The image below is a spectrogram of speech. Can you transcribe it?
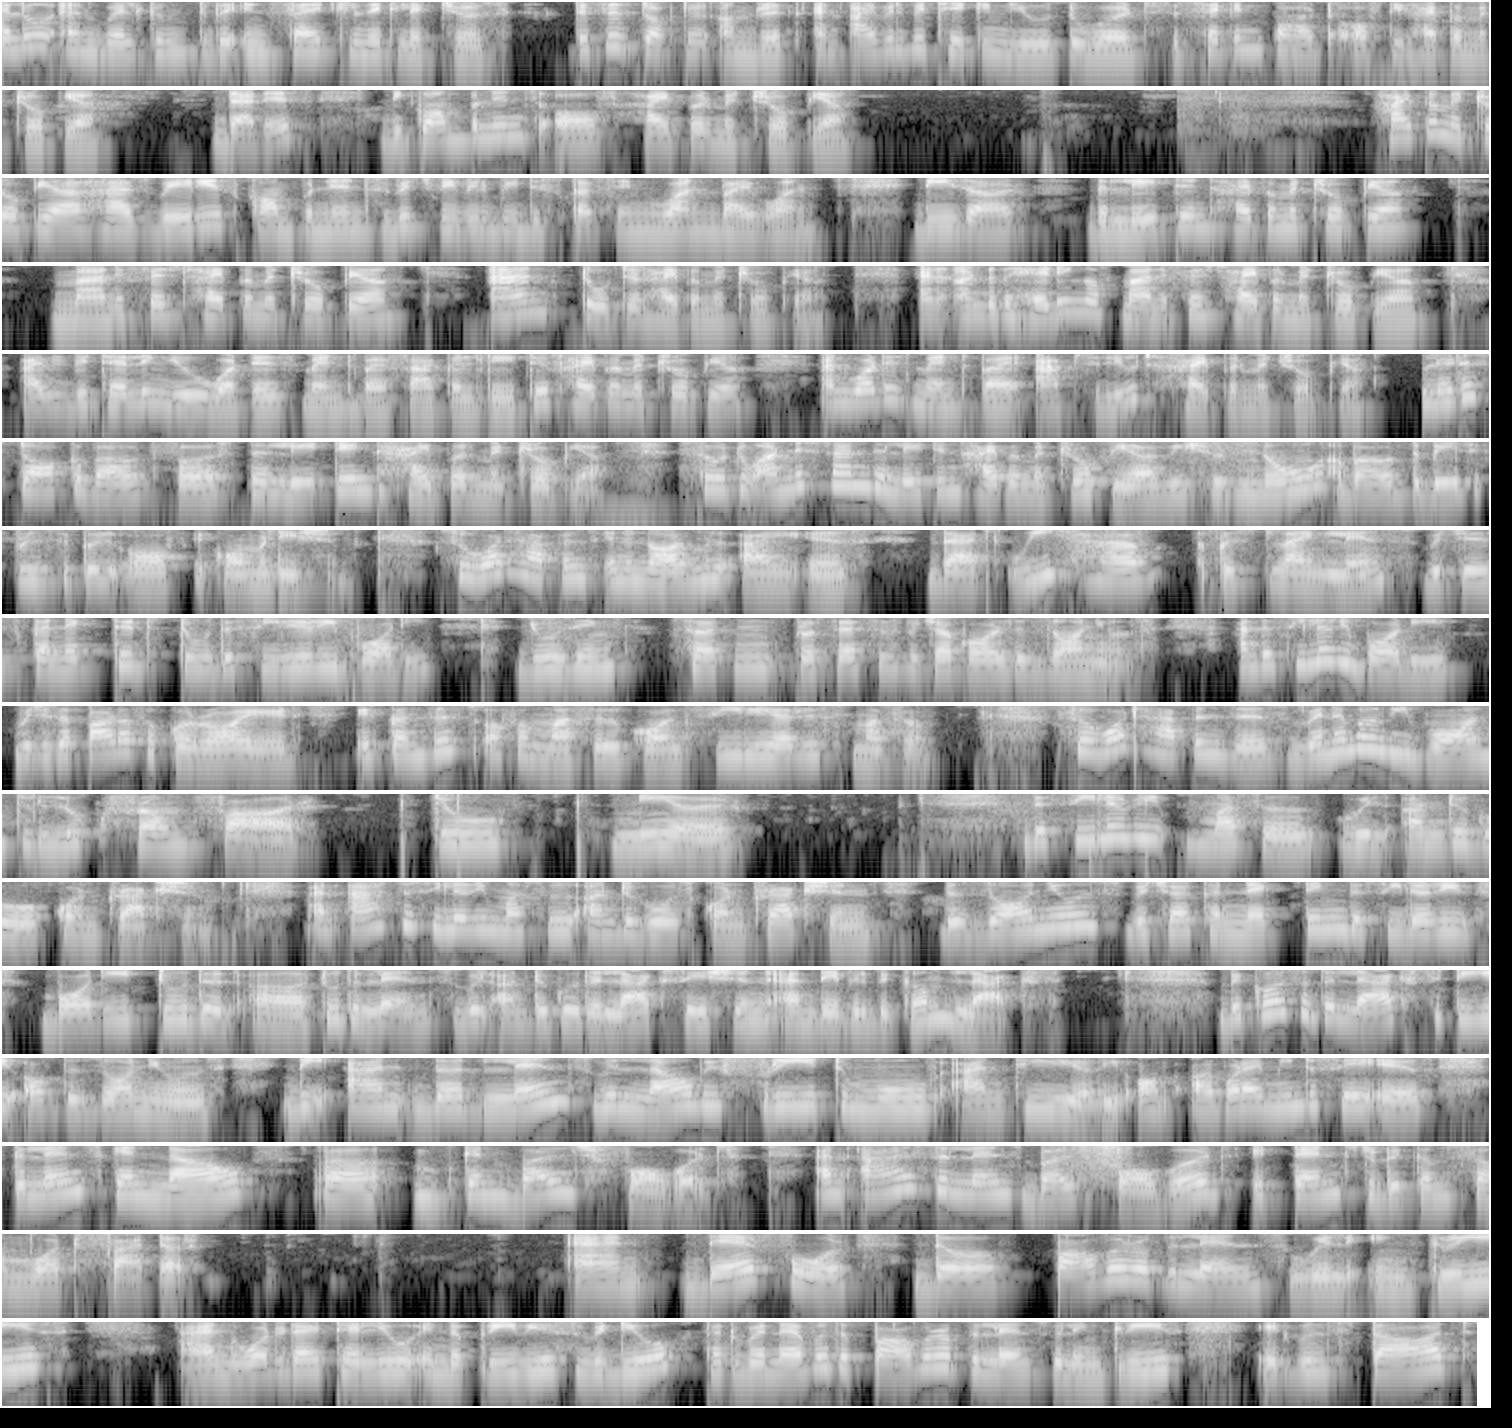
Hello and welcome to the Insight Clinic lectures. This is Dr. Amrit and I will be taking you towards the second part of the hypermetropia, that is, the components of hypermetropia. Hypermetropia has various components which we will be discussing one by one. These are the latent hypermetropia, manifest hypermetropia, and total hypermetropia. And under the heading of manifest hypermetropia, I will be telling you what is meant by facultative hypermetropia and what is meant by absolute hypermetropia. Let us talk about first the latent hypermetropia. So to understand the latent hypermetropia, we should know about the basic principle of accommodation. So what happens in a normal eye is that we have a crystalline lens which is connected to the ciliary body using certain processes which are called zonules. And the ciliary body which is a part of a choroid it consists of a muscle called ciliaris muscle. So what happens is whenever we want to look from far to near the ciliary muscle will undergo contraction. And as the ciliary muscle undergoes contraction the zonules which are connecting the ciliary body to the uh, to the lens will undergo relaxation and they will become lax because of the laxity of the zonules, the and the lens will now be free to move anteriorly. Or, or what I mean to say is the lens can now uh, can bulge forwards, and as the lens bulge forwards, it tends to become somewhat fatter, and therefore the power of the lens will increase and what did I tell you in the previous video? That whenever the power of the lens will increase, it will start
